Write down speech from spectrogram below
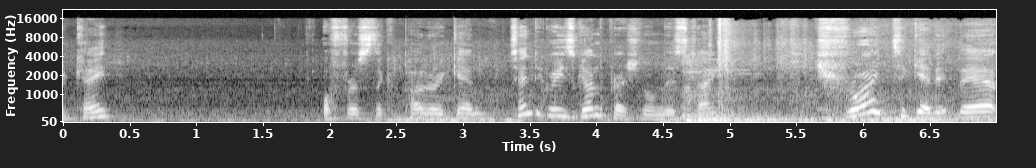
Okay, offer us the cupola again. 10 degrees gun depression on this tank. Tried to get it there,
